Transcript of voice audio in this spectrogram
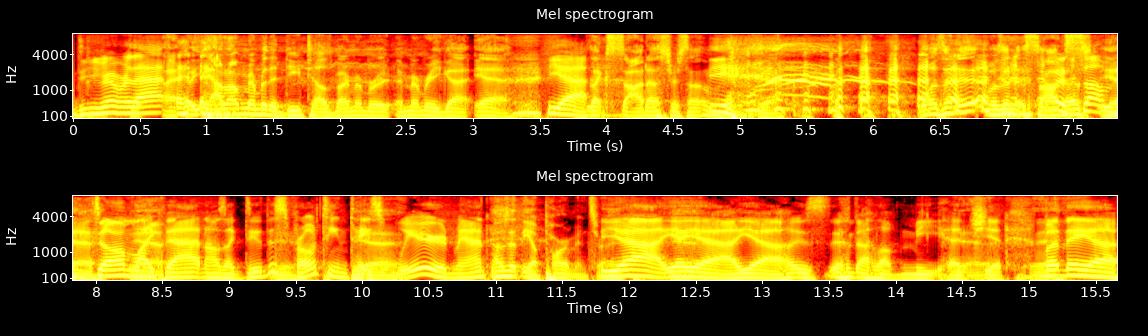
do you remember that I, yeah, I don't remember the details, but I remember. I remember he got yeah, yeah like sawdust or something. Yeah, wasn't it? Wasn't it it sawdust? was something Yeah, dumb yeah. like that and i was like dude this protein tastes Yeah. weird man I was at the apartments, right? Yeah, yeah, yeah, yeah. It was- I love meathead Yeah, shit. yeah. But they uh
